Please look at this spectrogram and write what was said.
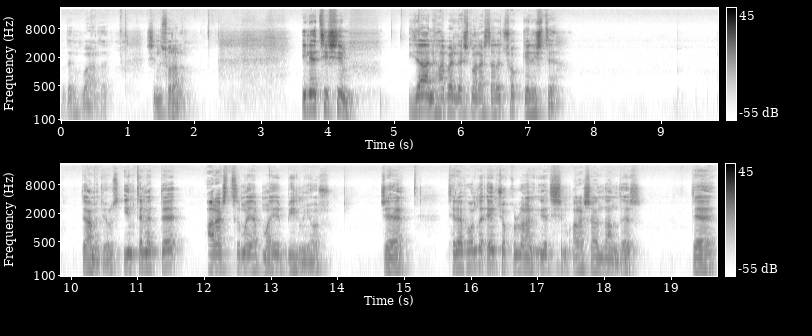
bu değil mi? Vardı. Şimdi soralım. İletişim yani haberleşme araçları çok gelişti. Devam ediyoruz. İnternette araştırma yapmayı bilmiyor. C. Telefonda en çok kullanılan iletişim araçlarındandır. D.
